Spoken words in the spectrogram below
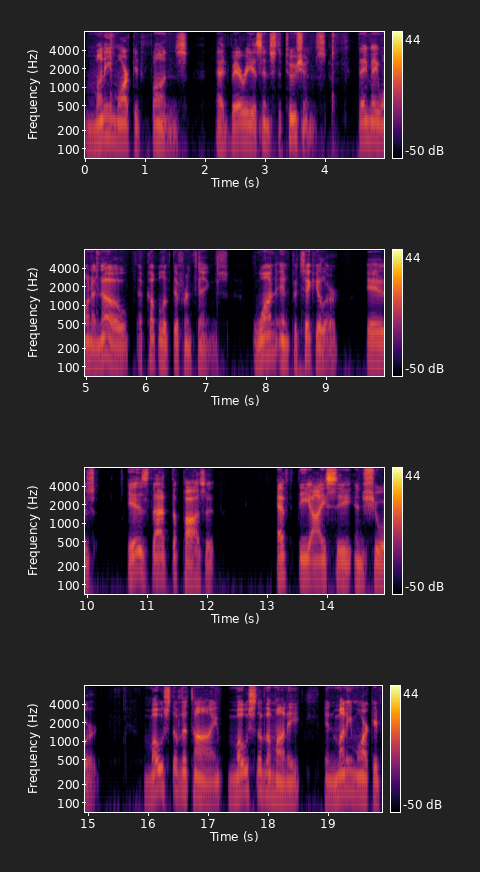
money market funds at various institutions, they may want to know a couple of different things. One in particular is is that deposit FDIC insured? Most of the time, most of the money in money market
